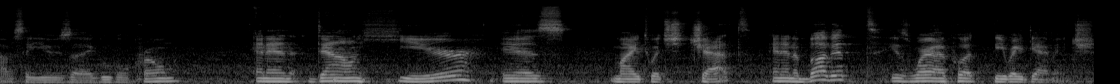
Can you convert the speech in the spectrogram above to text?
Obviously use uh, Google Chrome. And then down here is my Twitch chat. And then above it is where I put the raid damage.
